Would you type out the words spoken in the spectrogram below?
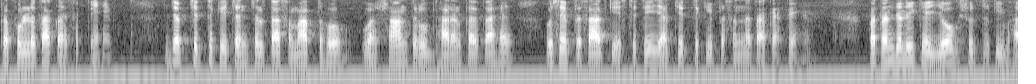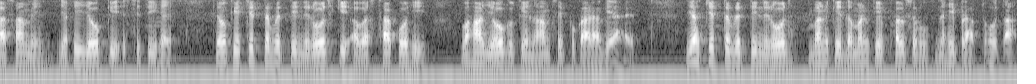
प्रफुल्लता कह सकते हैं। जब चित्त की चंचलता समाप्त हो, वह शांत रूप धारण करता है, उसे प्रसाद की स्थिति या चित्त की प्रसन्नता कहते हैं। पतंजलि के योग सूत्र की भाषा में यही योग की स्थिति है, क्योंकि चित्तवृत्ति निरोध की अवस्था को ही वहाँ योग के नाम से पुकारा गया है। यह चित्तवृत्ति निरोध मन के दमन के फलस्वरूप नहीं प्राप्त होता।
